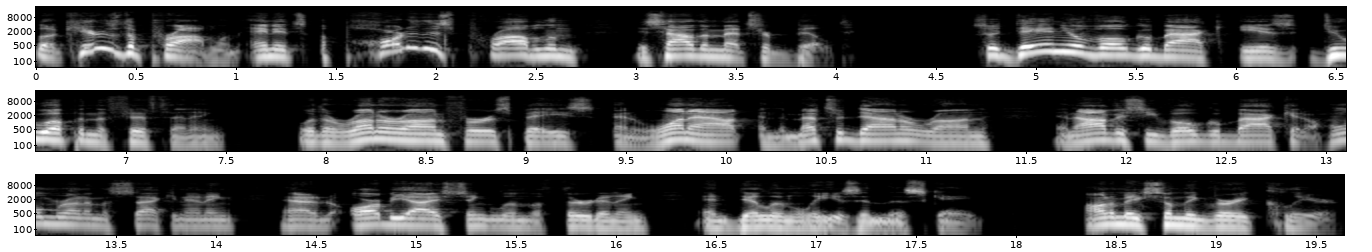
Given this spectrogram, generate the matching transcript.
Look, here's the problem, and it's a part of this problem is how the Mets are built. So Daniel Vogelbach is due up in the fifth inning with a runner on first base and one out, and the Mets are down a run. And obviously, Vogelbach had a home run in the second inning and an RBI single in the third inning, and Dylan Lee is in this game. I want to make something very clear.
